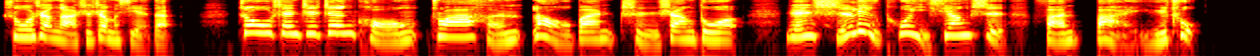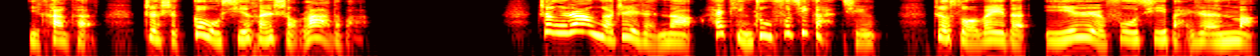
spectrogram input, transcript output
书上啊是这么写的：周身之针孔、抓痕、烙斑、齿伤多，人时令托以相视，凡百余处。你看看，这是够心狠手辣的吧？郑让啊，这人呢还挺重夫妻感情，这所谓的一日夫妻百日恩嘛。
